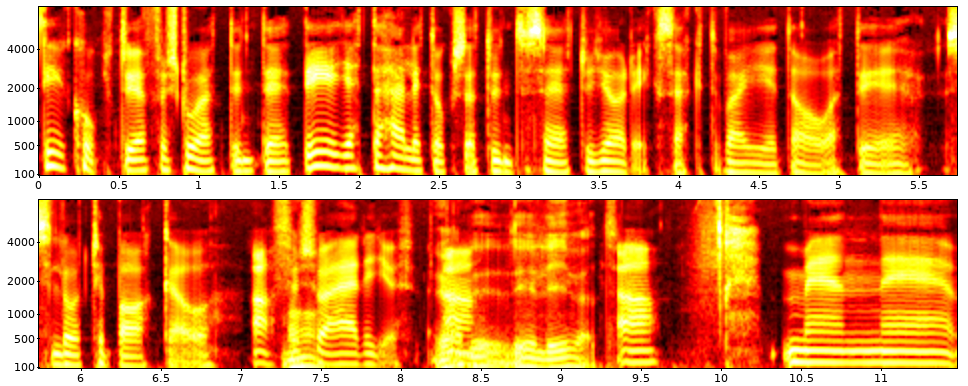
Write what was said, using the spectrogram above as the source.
Det är coolt och jag förstår att det inte... Det är jättehärligt också att du inte säger att du gör det exakt varje dag och att det slår tillbaka och... Ja, för Ja. så är det ju. Ja, Det, det är livet. Ja. Men eh,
